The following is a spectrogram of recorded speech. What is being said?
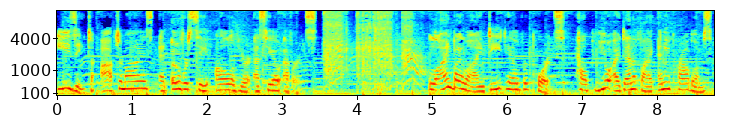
easy to optimize and oversee all of your SEO efforts. Line by line, detailed reports help you identify any problems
